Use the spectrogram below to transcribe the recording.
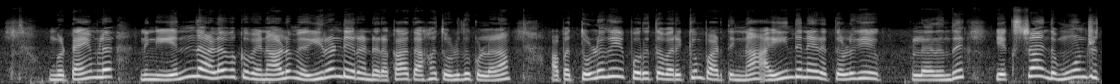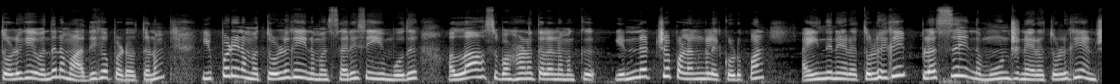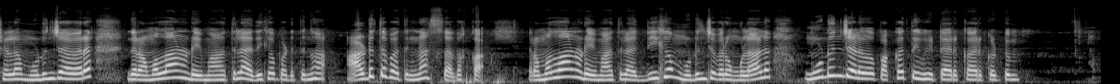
உங்கள் டைமில் நீங்கள் எந்த அளவுக்கு வேணாலும் இரண்டு இரண்டு ரக்காத்தாக தொழுது கொள்ளலாம். அப்போ தொழுகை பொறுத்த வரைக்கும் பார்த்திங்கன்னா ஐந்து நேர தொழுகையை இருந்து எக்ஸ்ட்ரா இந்த மூன்று தொழுகையை வந்து நம்ம அதிகப்படுத்தணும். இப்படி நம்ம தொழுகையை நம்ம சரி செய்யும்போது அல்லாஹ் சுபகானத்தில் நமக்கு எண்ணற்ற பலன்களை கொடுப்பான். ஐந்து நேர தொழுகை ப்ளஸ்ஸு இந்த மூன்று நேர தொழுகை என்றெல்லாம் முடிஞ்ச வர இந்த ரமலானுடைய மாதத்தில் அதிகப்படுத்துங்க. அடுத்து பார்த்திங்கன்னா சதக்கா. ரமலானுடைய மாதத்தில் அதிகம் முடிஞ்சவரை உங்களால் முடிஞ்ச அளவு பக்கத்து வீட்டாருக்கா இருக்கட்டும்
